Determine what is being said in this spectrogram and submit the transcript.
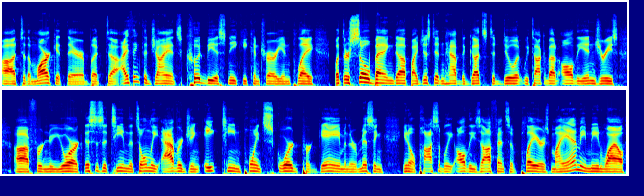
uh, to the market there. But uh, I think the Giants could be a sneaky contrarian play, but they're so banged up. I just didn't have the guts to do it. We talk about all the injuries uh, for New York. This is a team that's only averaging 18 points scored per game, and they're missing, you know, possibly all these offensive players. Miami, meanwhile,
